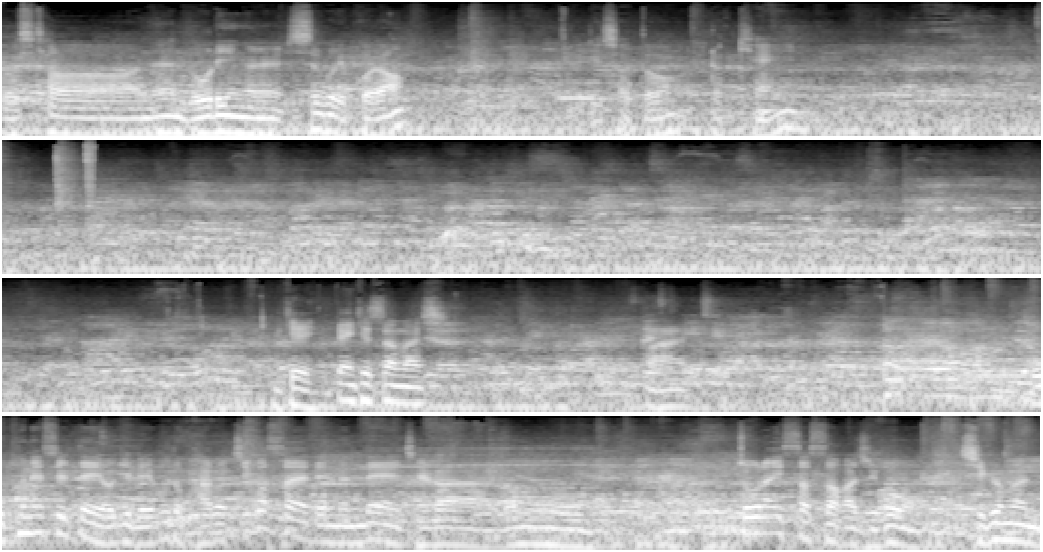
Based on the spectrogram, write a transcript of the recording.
로스터는 로링을 쓰고 있고요. 여기서도 이렇게 Okay, thank you so much. Bye. 오픈했을 때 여기 내부도 바로 찍었어야 됐는데 제가 너무 쫄아 있었어 가지고 지금은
